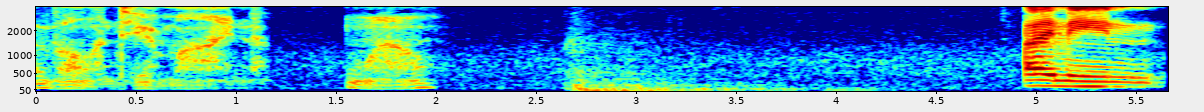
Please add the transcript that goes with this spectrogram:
I volunteer mine. Well, I mean,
